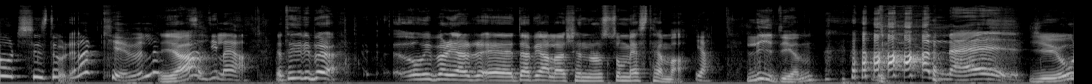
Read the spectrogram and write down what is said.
ords historia. Vad kul. Ja. Sånt gillar jag. Jag tänkte vi börjar, och vi börjar eh, där vi alla känner oss som mest hemma. Ja. Lydien. Nej! Jo, Ska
